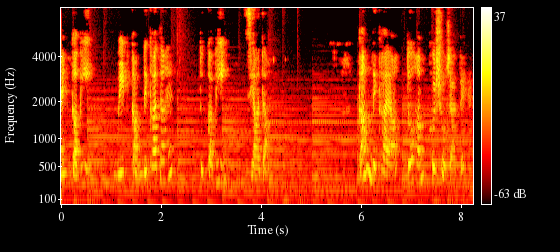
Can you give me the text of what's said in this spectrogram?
एंड कभी वेट कम दिखाता है तो कभी ज़्यादा। कम दिखाया तो हम खुश हो जाते हैं।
